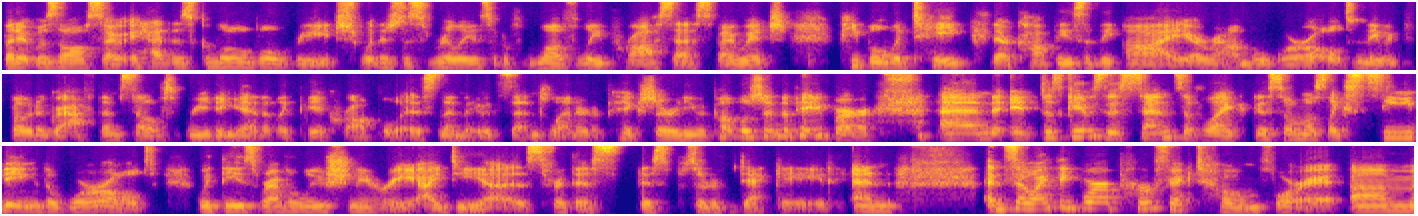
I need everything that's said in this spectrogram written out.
but it was also, it had this global reach. There's this really sort of lovely process by which people would take their copies of the Eye around the world and they would photograph themselves reading it at like the Acropolis. And then they would send Leonard a picture and he would publish it in the paper. And it just gives this sense of like this almost like seeding the world with these revolutionary ideas for this, this sort of decade. And, and so I think we're perfect home for it. Um,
